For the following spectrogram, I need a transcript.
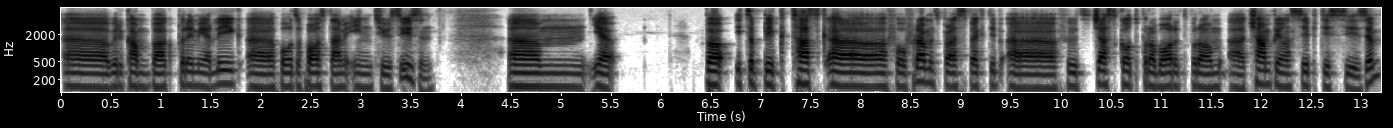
uh, will come back Premier League uh, for the first time in two seasons. Um, yeah, but it's a big task uh, for Fulham's perspective, uh, who's just got promoted from uh, Championship this season.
